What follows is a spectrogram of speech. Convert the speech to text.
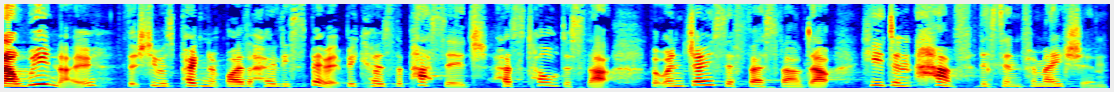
Now, we know that she was pregnant by the Holy Spirit because the passage has told us that. But when Joseph first found out, he didn't have this information.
